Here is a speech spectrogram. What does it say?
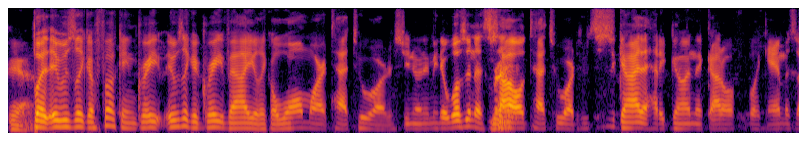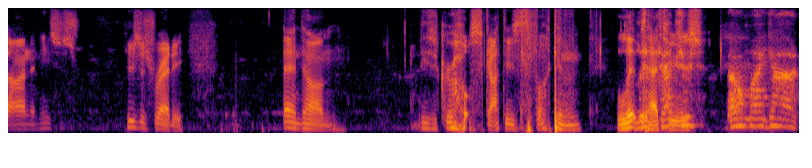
Yeah. But it was like a fucking great. It was like a great value, like a Walmart tattoo artist. You know what I mean? It wasn't a solid tattoo artist. It was just a guy that had a gun that got off of like Amazon, and he's just he's just ready. And um, these girls got these fucking lip, Lip tattoos, Oh my god.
